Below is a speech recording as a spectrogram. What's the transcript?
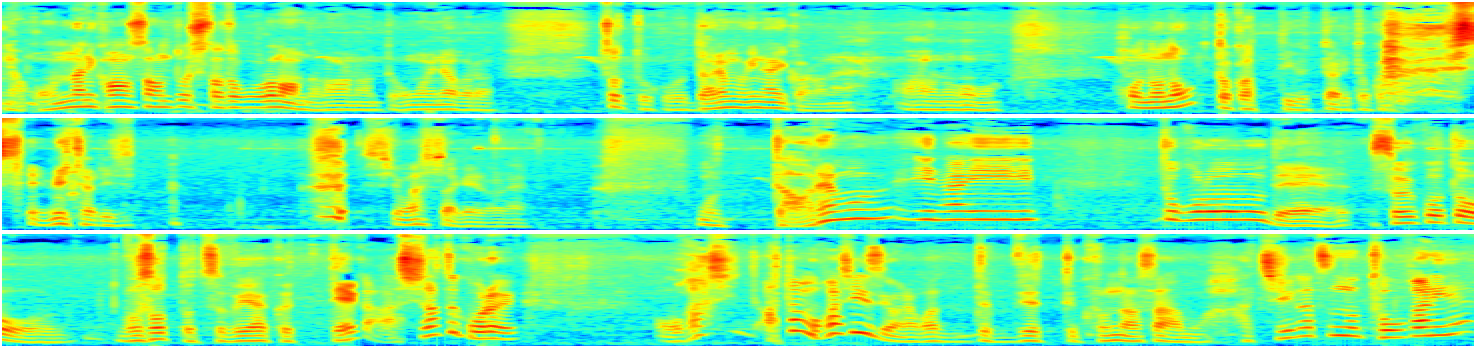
いやこんなに閑散としたところなんだななんて思いながらちょっとこう誰もいないからね。あの「ほのの?」とかって言ったりとか してみたりしましたけどね。もう誰もいないところでそういうことをぼそっとつぶやく。ってか明日ってこれおかしい頭おかしいですよね。こうやってビュッてこんなさもう8月の10日にね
